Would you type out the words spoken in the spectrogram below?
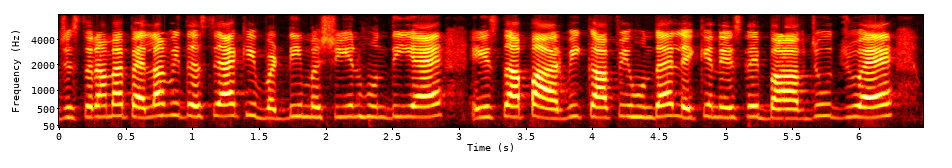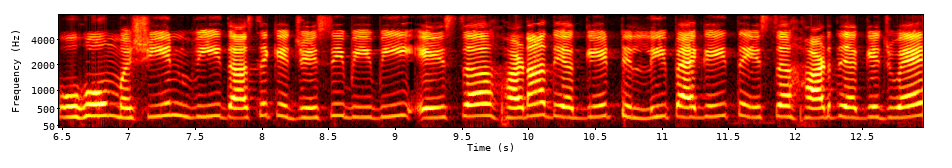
ਜਿਸ ਤਰ੍ਹਾਂ ਮੈਂ ਪਹਿਲਾਂ ਵੀ ਦੱਸਿਆ ਕਿ ਵੱਡੀ ਮਸ਼ੀਨ ਹੁੰਦੀ ਹੈ, ਇਸ ਦਾ ਭਾਰ ਵੀ ਕਾਫੀ ਹੁੰਦਾ ਹੈ, ਲੇਕਿਨ ਇਸ ਦੇ ਬਾਵਜੂਦ ਜੋ ਹੈ, ਉਹ ਮਸ਼ੀਨ ਵੀ ਦੱਸੇ ਕਿ ਜੀਸੀਬੀ ਵੀ ਇਸ ਹੜਾਂ ਦੇ ਅੱਗੇ ਢਿੱਲੀ ਪੈ ਗਈ ਤੇ ਇਸ ਹੜ ਦੇ ਅੱਗੇ ਜੋ ਹੈ,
